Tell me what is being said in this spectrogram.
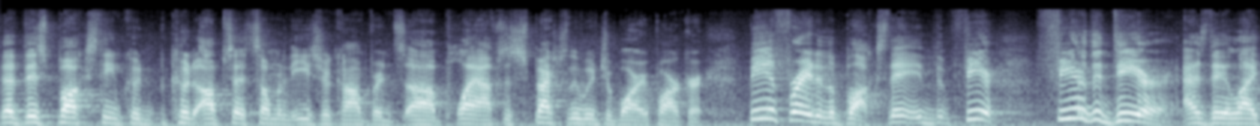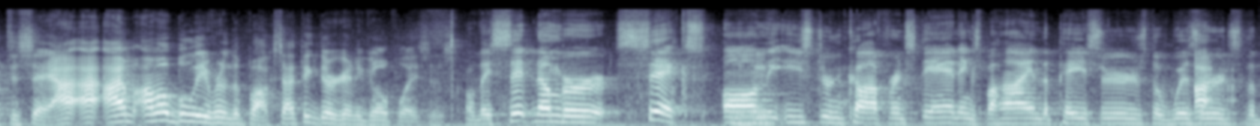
that this Bucks team could could upset someone in the Eastern Conference uh, playoffs, especially with Jabari Parker. Be afraid of the Bucks. They the fear fear the deer, as they like to say. I, I, I'm, I'm a believer in the Bucks. I think they're going to go places. Well, they sit number 6 on Mm-hmm. the Eastern Conference standings behind the Pacers, the Wizards, the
